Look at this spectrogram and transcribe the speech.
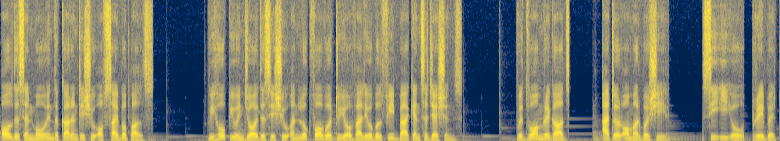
All this and more in the current issue of Cyberpulse. We hope you enjoy this issue and look forward to your valuable feedback and suggestions. With warm regards, Atar Omar Bashir, CEO, ReBIT.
